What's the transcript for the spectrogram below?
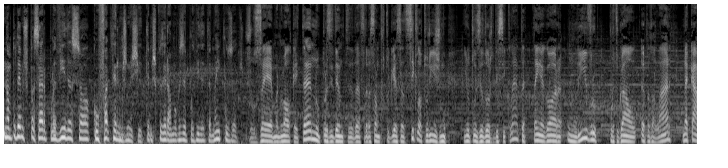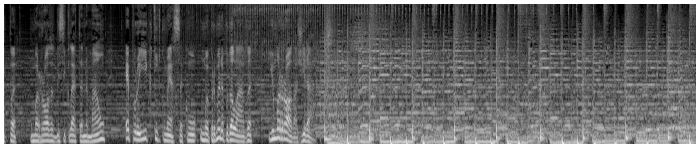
não podemos passar pela vida só com o facto de termos nascido. Temos que fazer alguma coisa pela vida também e pelos outros. José Manuel Caetano, presidente da Federação Portuguesa de Cicloturismo e utilizador de bicicleta, tem agora um livro, Portugal a Pedalar, na capa uma roda de bicicleta na mão. É por aí que tudo começa, com uma primeira pedalada e uma roda a girar.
